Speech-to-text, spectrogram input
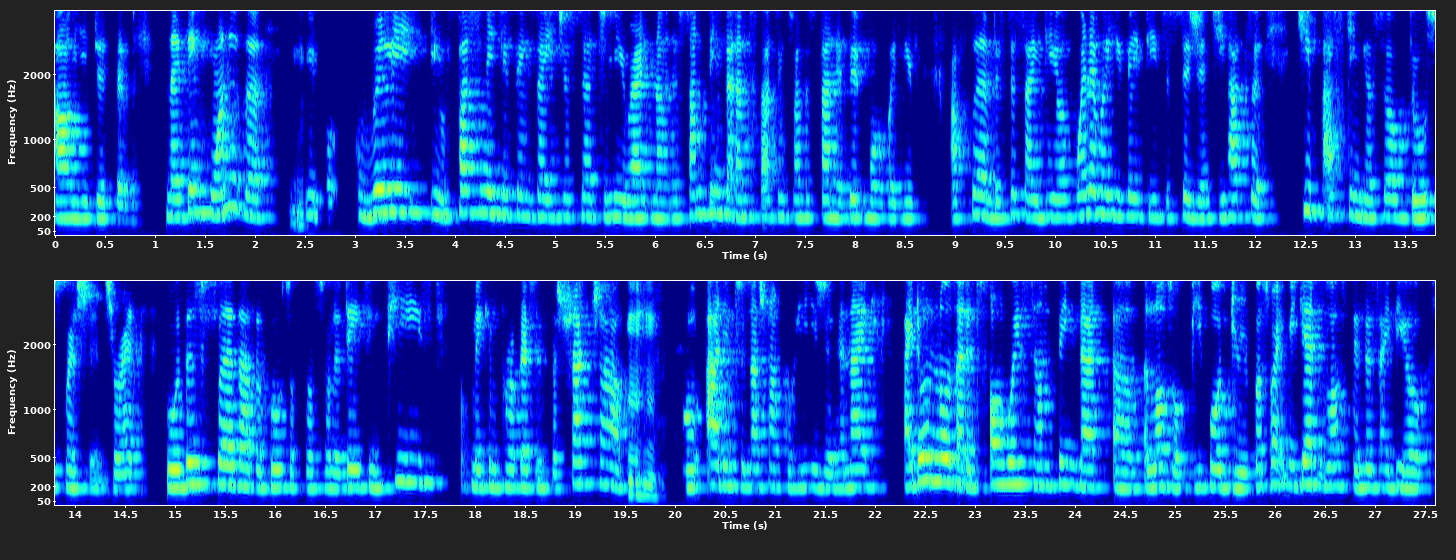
how you did them, and I think one of the mm. you know really you know, fascinating things that you just said to me right now is something that I'm starting to understand a bit more. When you've affirmed is this idea of whenever you made these decisions, you had to keep asking yourself those questions, right? Will this further the goals of consolidating peace, of making progress in infrastructure, mm-hmm. will add into national cohesion? And I, I don't know that it's always something that um, a lot of people do because right, we get lost in this idea of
